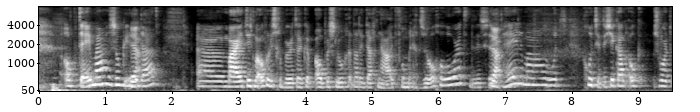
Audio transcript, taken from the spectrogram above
Op thema zoeken inderdaad. Uh, maar het is me ook wel eens gebeurd dat ik hem opensloeg en dat ik dacht, nou, ik voel me echt zo gehoord. Dit is echt helemaal hoe het goed zit. Dus je kan ook een soort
